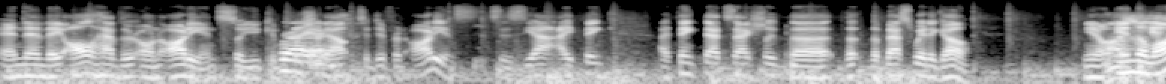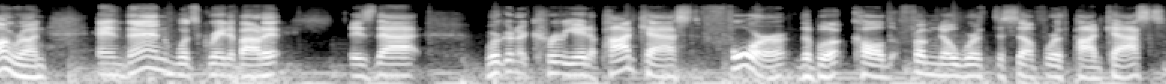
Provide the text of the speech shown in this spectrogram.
and then they all have their own audience so you can push right. it out to different audiences yeah i think i think that's actually the the, the best way to go you know awesome. in the long run and then what's great about it is that we're going to create a podcast for the book called from no worth to self-worth podcasts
